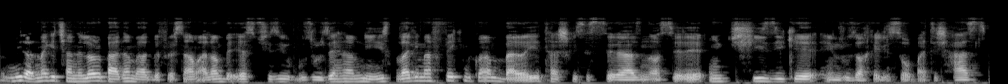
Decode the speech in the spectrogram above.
میلاد مگه channel ها رو بعدا باید بفرستم؟ الان به اسم چیزی حضور ذهنم نیست ولی من فکر می‌کنم برای تشخیص سره از ناسره اون چیزی که این روزا خیلی صحبتش هست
